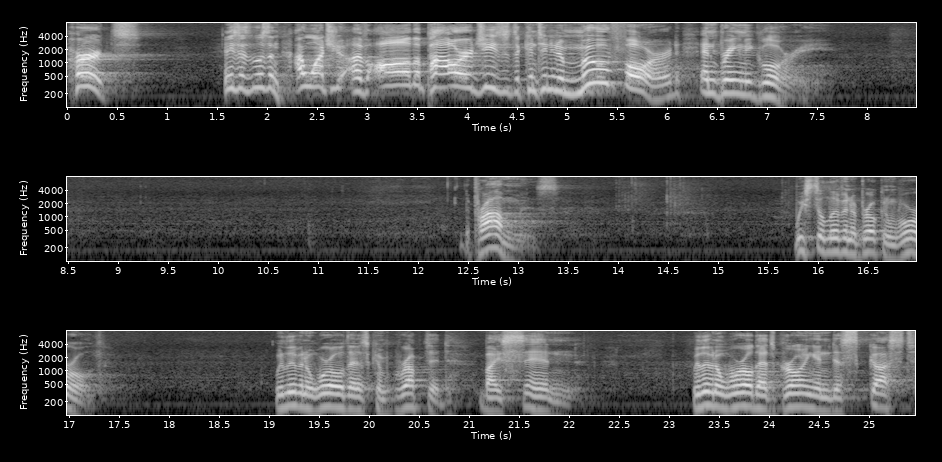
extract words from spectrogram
hurt. And he says, Listen, I want you of all the power of Jesus to continue to move forward and bring me glory. The problem is, we still live in a broken world. We live in a world that is corrupted by sin. We live in a world that's growing in disgust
